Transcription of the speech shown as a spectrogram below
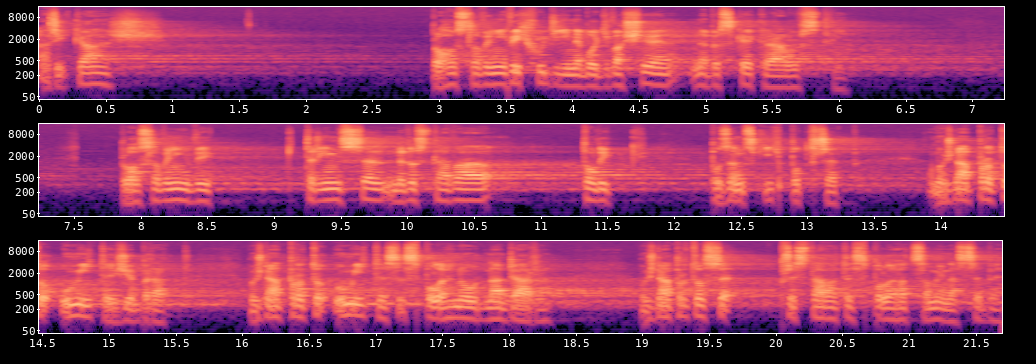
a říkáš, blahoslavení vy chudí, neboť vaše nebeské království. Blahoslavení vy, kterým se nedostává tolik pozemských potřeb. A možná proto umíte žebrat. Možná proto umíte se spolehnout na dar. Možná proto se přestáváte spolehat sami na sebe.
